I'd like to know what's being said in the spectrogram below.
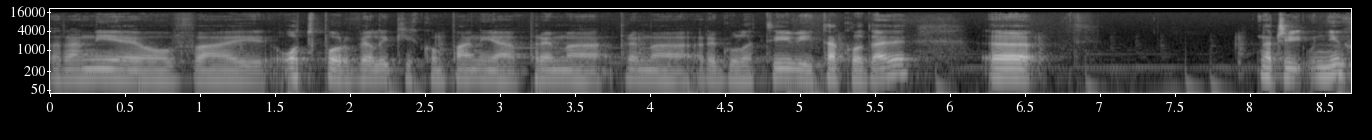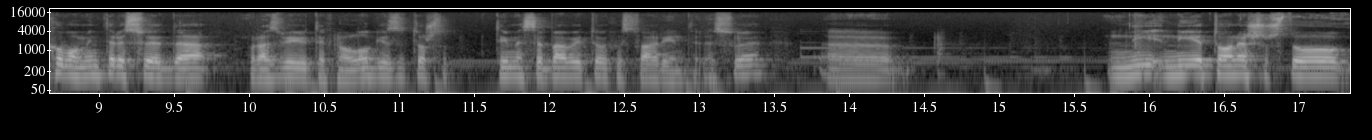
ranije ovaj, otpor velikih kompanija prema, prema regulativi i tako dalje, eh, znači, u njihovom interesu je da razvijaju tehnologije zato što time se bavi i to ih u stvari interesuje. Eh, e, nije, nije to nešto što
